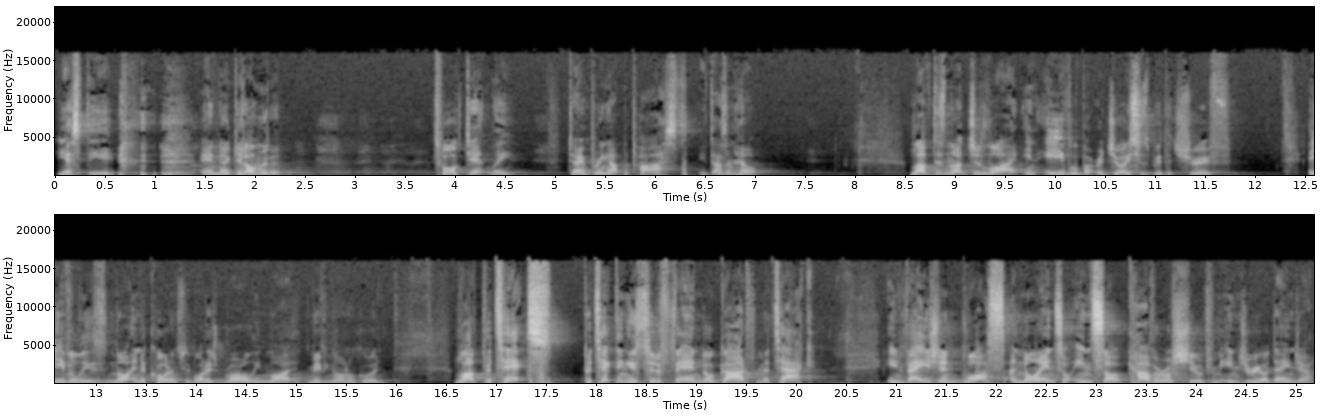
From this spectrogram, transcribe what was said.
Yes, dear. and uh, get on with it. Talk gently. Don't bring up the past, it doesn't help. Love does not delight in evil, but rejoices with the truth. Evil is not in accordance with what is morally moving on or good. Love protects. Protecting is to defend or guard from attack, invasion, loss, annoyance, or insult, cover or shield from injury or danger.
